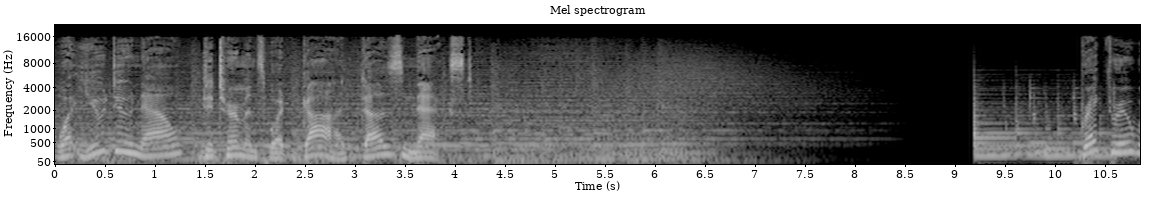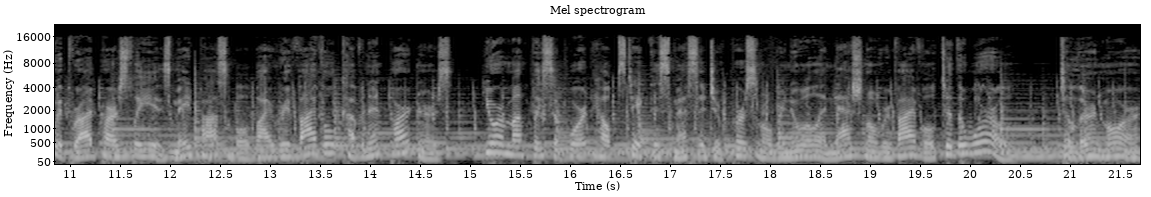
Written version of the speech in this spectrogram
what you do now determines what God does next. Breakthrough with Rod Parsley is made possible by Revival Covenant Partners. Your monthly support helps take this message of personal renewal and national revival to the world. To learn more,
